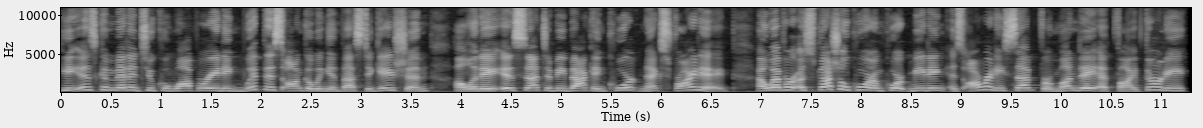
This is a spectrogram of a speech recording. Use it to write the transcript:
he is committed to cooperating with this ongoing investigation. Holliday is set to be back in court next Friday. However, a special quorum court meeting is already set for Monday at 5:30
